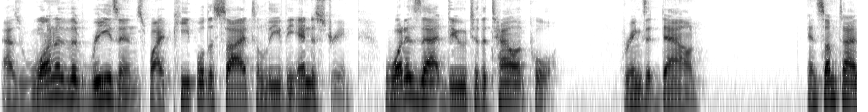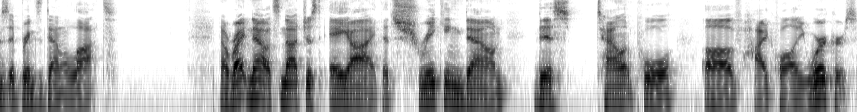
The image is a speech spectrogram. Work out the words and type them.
as one of the reasons why people decide to leave the industry, what does that do to the talent pool? Brings it down. And sometimes it brings it down a lot. Now, right now, it's not just AI that's shrinking down this talent pool of high quality workers.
